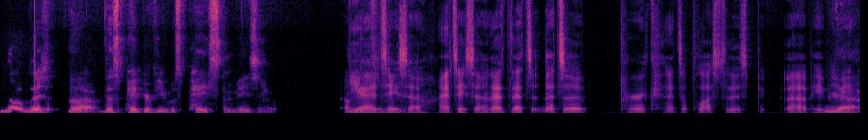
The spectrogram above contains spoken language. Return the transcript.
no this uh, this pay per view was paced amazingly. Yeah, I'd say so. I'd say so. That that's that's a perk. That's a plus to this uh, pay per view. Yeah,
